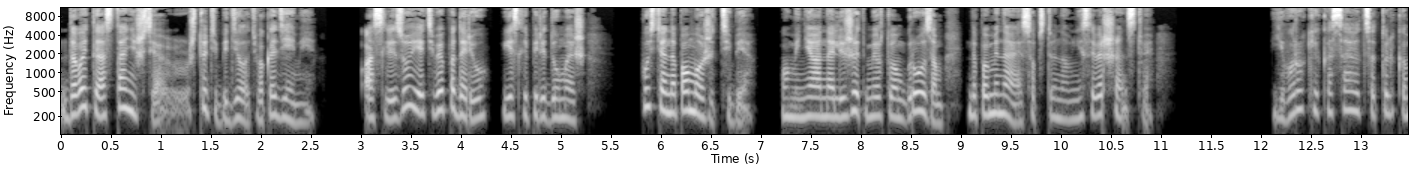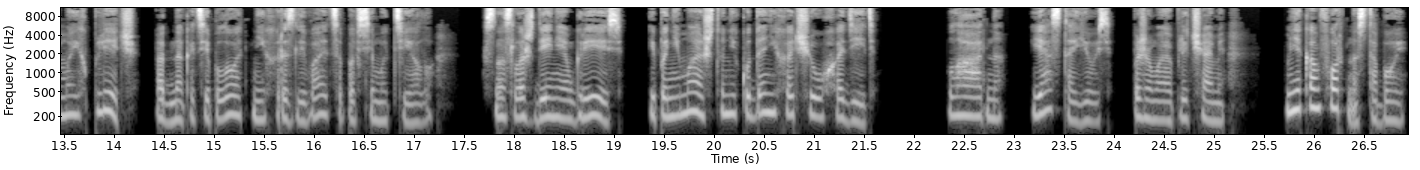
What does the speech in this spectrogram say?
Давай ты останешься, что тебе делать в академии? А слезу я тебе подарю, если передумаешь. Пусть она поможет тебе. У меня она лежит мертвым грузом, напоминая о собственном несовершенстве. Его руки касаются только моих плеч, Однако тепло от них разливается по всему телу. С наслаждением греюсь и понимаю, что никуда не хочу уходить. Ладно, я остаюсь, пожимаю плечами. Мне комфортно с тобой,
